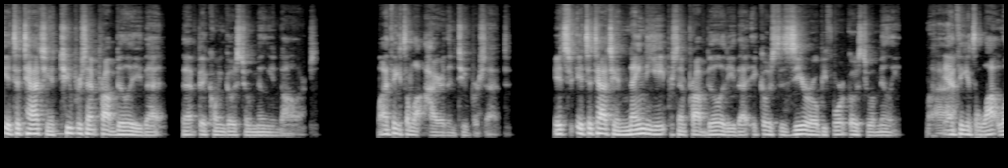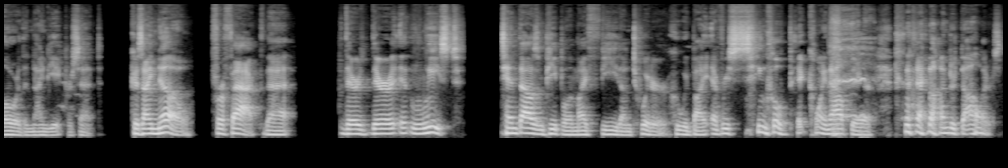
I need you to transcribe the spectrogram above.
it's attaching a 2% probability that that Bitcoin goes to a million dollars. Well, I think it's a lot higher than 2%. It's, it's attaching a 98% probability that it goes to zero before it goes to a million. Yeah. I think it's a lot lower than 98%. Because I know for a fact that there, there are at least 10,000 people in my feed on Twitter who would buy every single Bitcoin out there at $100.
